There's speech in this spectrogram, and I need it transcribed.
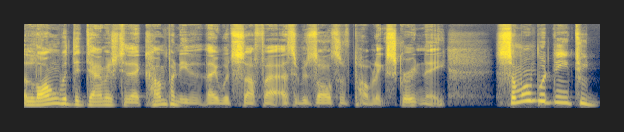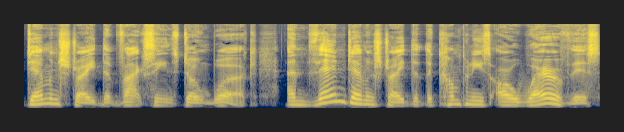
along with the damage to their company that they would suffer as a result of public scrutiny. Someone would need to demonstrate that vaccines don't work, and then demonstrate that the companies are aware of this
